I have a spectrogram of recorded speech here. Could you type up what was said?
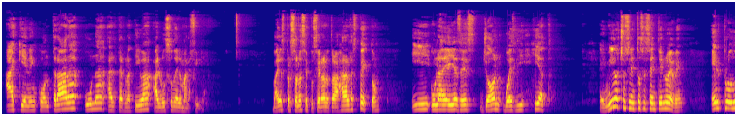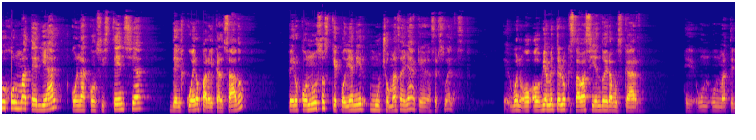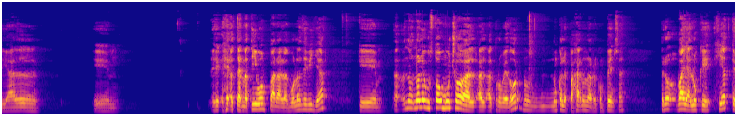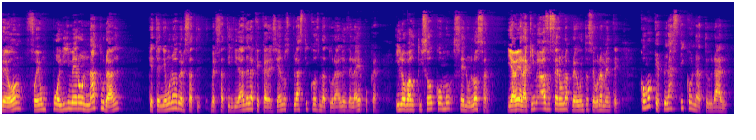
a quien encontrara una alternativa al uso del marfil. Varias personas se pusieron a trabajar al respecto y una de ellas es John Wesley Hyatt. En 1869, él produjo un material con la consistencia del cuero para el calzado, pero con usos que podían ir mucho más allá que hacer suelas. Eh, bueno, obviamente lo que estaba haciendo era buscar eh, un, material em, eh, alternativo para las bolas de billar que ah, no, no le gustó mucho al, al, proveedor, nunca le pagaron la recompensa. Pero vaya, lo que Hiat creó fue un polímero natural que tenía una versatilidad de la que carecían los plásticos naturales de la época y lo bautizó como celulosa. Y a ver, aquí me vas a hacer una pregunta seguramente. ¿Cómo que plástico natural?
